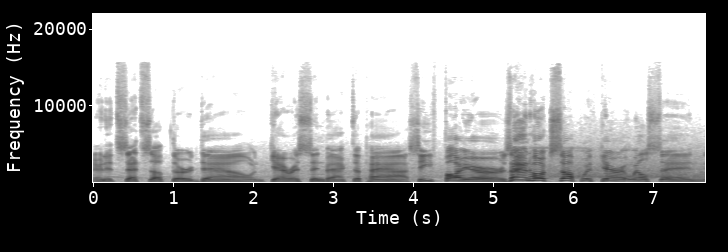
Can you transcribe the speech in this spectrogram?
And it sets up third down. Garrison back to pass. He fires and hooks up with Garrett Wilson.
